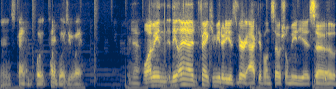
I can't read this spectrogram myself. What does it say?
and it's kind of kind of blows you away. Yeah, well, I mean, the Atlanta fan community is very active on social media, so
